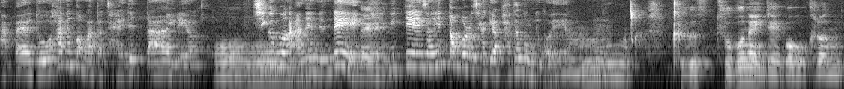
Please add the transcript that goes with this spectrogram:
아빠도 하는 것마다 잘 됐다 이래요. 오. 지금은 안 했는데 네. 윗대에서 했던 걸로 자기가 받아먹는 거예요. 음, 그 두 분의 이제 뭐 그런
